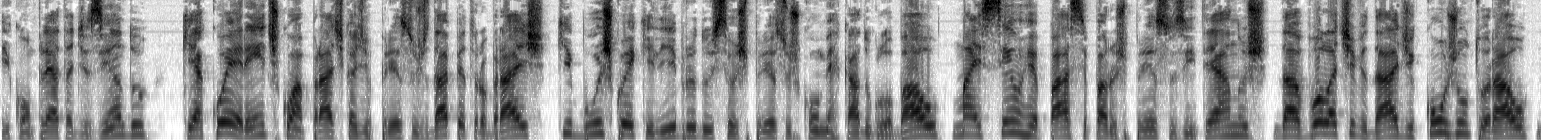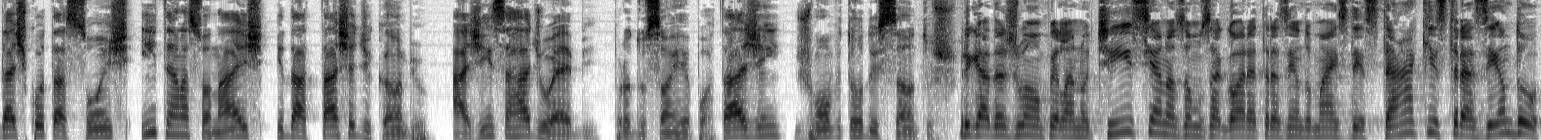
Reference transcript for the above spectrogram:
e completa dizendo que é coerente com a prática de preços da Petrobras, que busca o equilíbrio dos seus preços com o mercado global, mas sem o repasse para os preços internos da volatilidade conjuntural das cotações internacionais e da taxa de câmbio. Agência Rádio Web. Produção e reportagem, João Vitor dos Santos. Obrigada, João, pela notícia. Nós vamos agora trazendo mais destaques, trazendo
